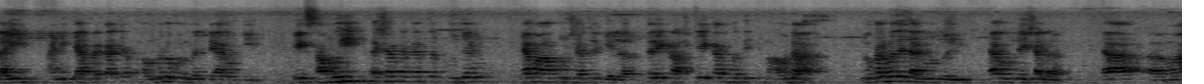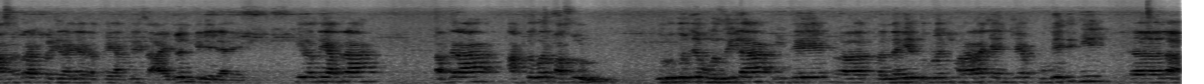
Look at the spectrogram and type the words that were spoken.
जाईल आणि त्या प्रकारच्या भावना लोकांमध्ये तयार होतील. एक सामूहिक अशा प्रकारचं पूजन या महापुरुषाचं केलं तर एक राष्ट्रीय भावना लोकांमध्ये जागृत होईल या उद्देशानं या अं, महासम्राट बळीराजा रथयात्रेचं आयोजन केलेले आहे. ही रथयात्रा अकरा ऑक्टोबरपासून गुरुकुंज मोझरीला इथे वंदनीय तुकडोजी महाराज यांच्या पुण्यतिथी ला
